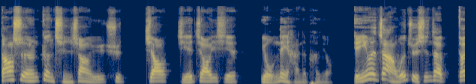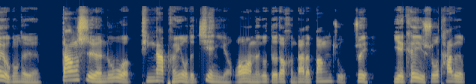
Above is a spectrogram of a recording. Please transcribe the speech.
当事人更倾向于去交结交一些有内涵的朋友。也因为这样，文曲星在交友宫的人，当事人如果听他朋友的建议哦，往往能够得到很大的帮助。所以也可以说他的。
